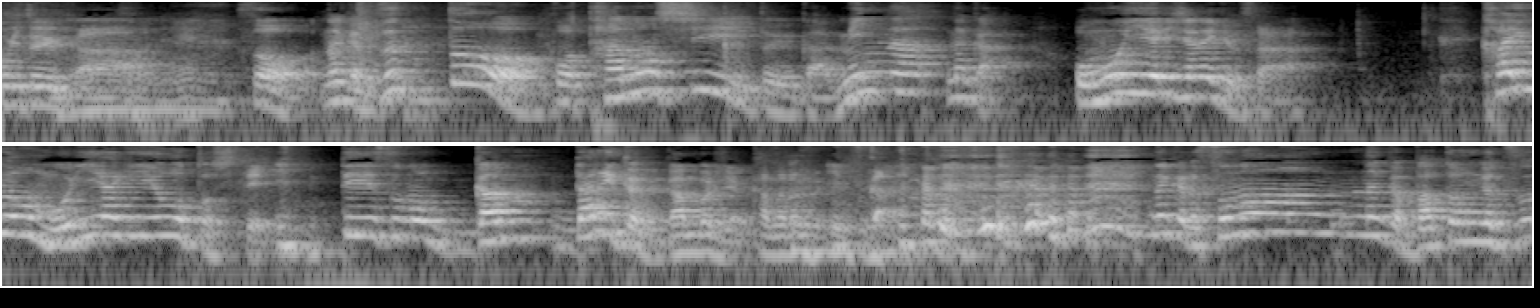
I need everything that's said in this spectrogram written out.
びというか、そうなんかずっとこう楽しいというかみんななんか思いやりじゃないけどさ会話を盛り上げようとして一定そのがん誰かが頑張るじゃん必ず。いつか。だからそのなんかバトンがずー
